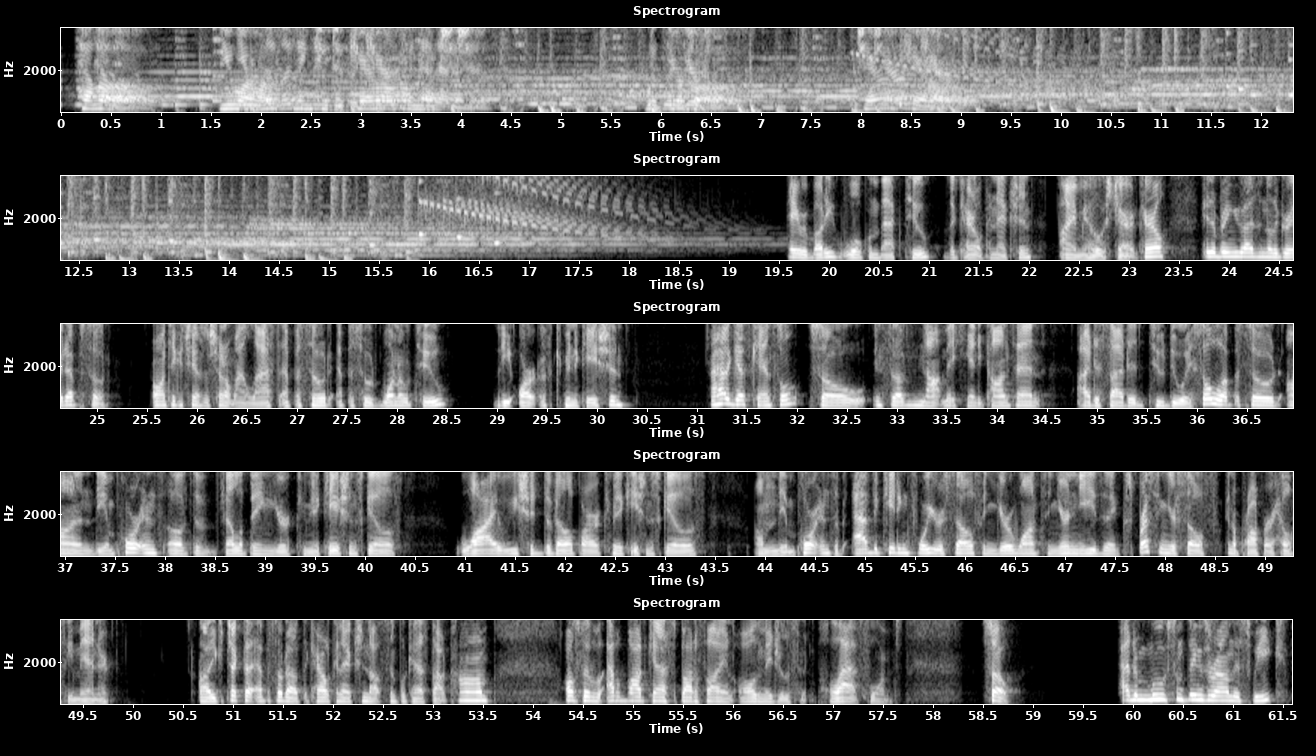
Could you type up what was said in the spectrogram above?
Hello. You are listening to the Carol Connection with your host, Jared Carroll. Hey everybody, welcome back to the Carol Connection. I am your host, Jared Carroll, here to bring you guys another great episode. I want to take a chance to shout out my last episode, episode 102, The Art of Communication. I had a guest cancel, so instead of not making any content, I decided to do a solo episode on the importance of developing your communication skills, why we should develop our communication skills, um, the importance of advocating for yourself and your wants and your needs and expressing yourself in a proper, healthy manner. Uh, you can check that episode out at thecarolconnection.simplecast.com. Also available Apple Podcasts, Spotify, and all the major listening platforms. So, had to move some things around this week.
